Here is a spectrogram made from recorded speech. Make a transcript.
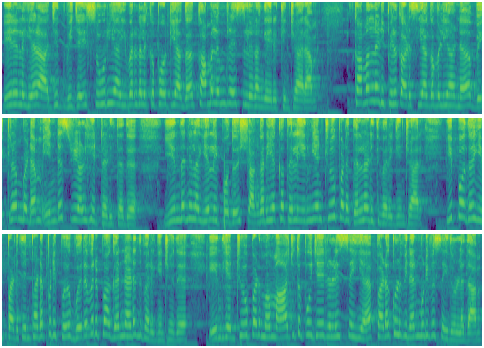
இந்நிலையில் அஜித் விஜய் சூர்யா இவர்களுக்கு போட்டியாக கமலும் ரேஸில் இறங்க இருக்கின்றாராம். கமல் நடிப்பில் கடைசியாக வெளியான விக்ரம் படம் இண்டஸ்ட்ரியல் ஹிட் அடித்தது. இந்த நிலையில் இப்போது ஷங்கர் இயக்கத்தில் இந்தியன் டூ படத்தில் நடித்து வருகின்றார். இப்போது இப்படத்தின் படப்பிடிப்பு விறுவிறுப்பாக நடந்து வருகின்றது. இந்தியன் டூ படமும் ஆஜித பூஜை ரிலீஸ் செய்ய படக்குழுவினர் முடிவு செய்துள்ளதாம்.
